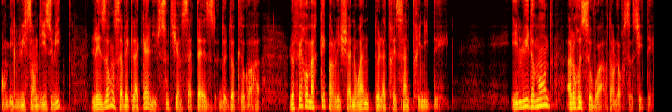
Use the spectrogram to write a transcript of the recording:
En 1818, l'aisance avec laquelle il soutient sa thèse de doctorat le fait remarquer par les chanoines de la Très Sainte Trinité. Ils lui demandent à le recevoir dans leur société.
